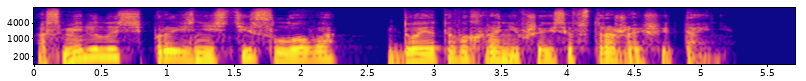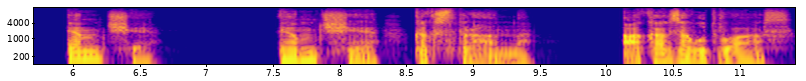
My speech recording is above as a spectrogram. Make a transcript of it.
осмелилась произнести слово, до этого хранившееся в строжайшей тайне. МЧ. МЧ, как странно. А как зовут вас?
